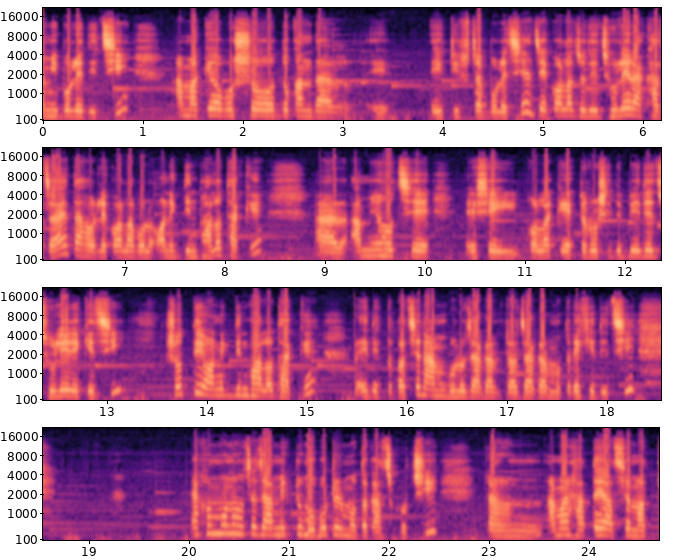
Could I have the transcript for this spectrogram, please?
আমি বলে দিচ্ছি। আমাকে অবশ্য দোকানদার এই টিপসটা বলেছে যে কলা যদি ঝুলে রাখা যায় তাহলে কলা বলে অনেক দিন ভালো থাকে। আর আমিও হচ্ছে সেই কলাকে একটা রশিদে বেঁধে ঝুলে রেখেছি। সত্যি অনেক দিন ভালো থাকে। এই দেখতে পাচ্ছেন আমগুলো জায়গাটা জায়গার মতো রেখে দিচ্ছি। এখন মনে হচ্ছে যে আমি একটু রোবটের মতো কাজ করছি। কারণ আমার হাতে আছে মাত্র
